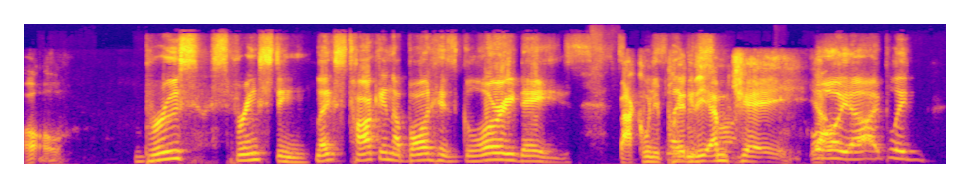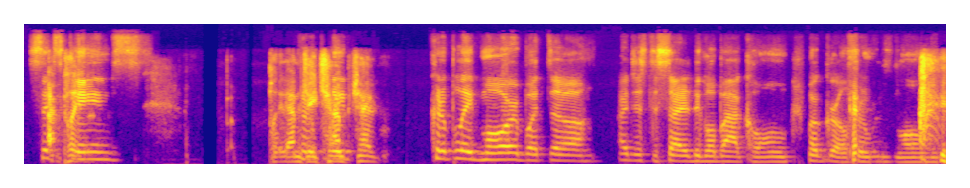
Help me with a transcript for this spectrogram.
Uh oh. Bruce Springsteen likes talking about his glory days. Back when you It's played like in the song. MJ. Yeah. Oh yeah, I played six I played- games. played MJ could've champ, champ. Could have played more, but uh, I just decided to go back home. My girlfriend was lonely,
